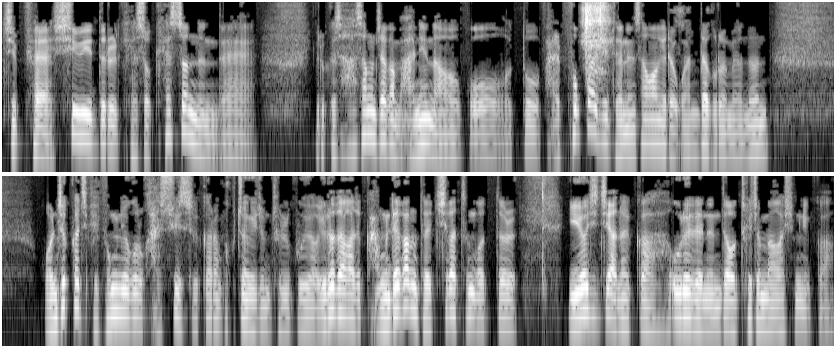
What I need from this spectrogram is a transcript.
집회, 시위들을 계속 했었는데 이렇게 사상자가 많이 나오고 또 발포까지 되는 상황이라고 한다 그러면은 언제까지 비폭력으로 갈 수 있을까라는 걱정이 좀 들고요. 이러다가 강대강 대치 같은 것들 이어지지 않을까 우려되는데 어떻게 전망하십니까?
